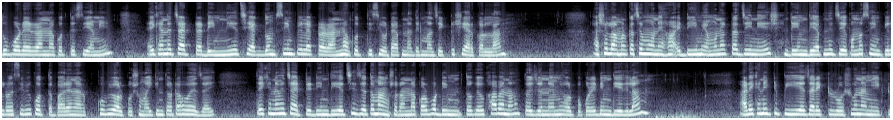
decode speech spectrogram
দুপুরের রান্না করতেছি আমি। এখানে চারটা ডিম নিয়েছি, একদম সিম্পল একটা রান্না করতেছি, ওটা আপনাদের মাঝে একটু শেয়ার করলাম। আসলে আমার কাছে মনে হয় ডিম এমন একটা জিনিস, ডিম দিয়ে আপনি যে কোনো সিম্পল রেসিপি করতে পারেন আর খুবই অল্প সময় কিন্তু ওটা হয়ে যায়। তো এখানে আমি চারটে ডিম দিয়েছি, যেহেতু মাংস রান্না করব, ডিম তো কেউ খাবে না, তো এই জন্য আমি অল্প করে ডিম দিয়ে দিলাম। আর এখানে একটু পেঁয়াজ আর একটু রসুন আমি একটু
